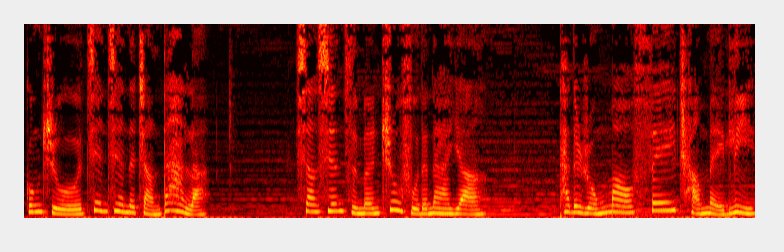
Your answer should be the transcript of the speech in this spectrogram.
公主渐渐的长大了，像仙子们祝福的那样，她的容貌非常美丽，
